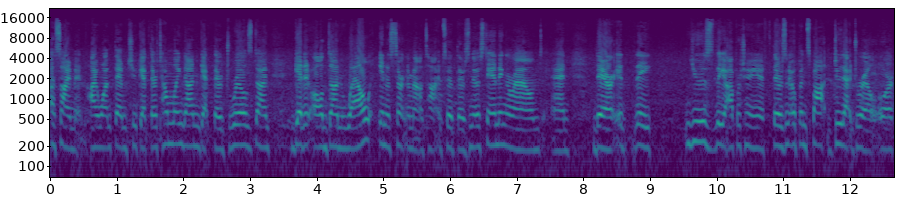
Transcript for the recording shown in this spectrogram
assignment. I want them to get their tumbling done, get their drills done, get it all done well in a certain amount of time so that there's no standing around and they're, they use the opportunity if there's an open spot, do that drill or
